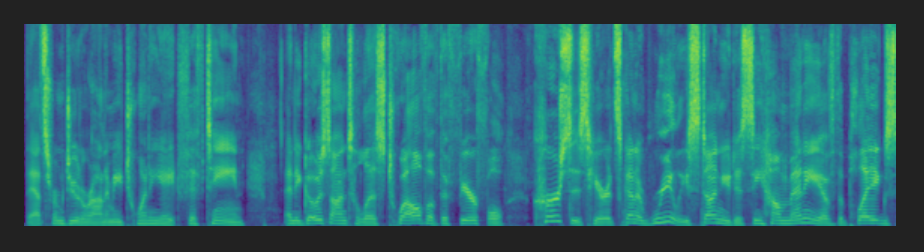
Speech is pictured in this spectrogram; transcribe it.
That's from Deuteronomy 28 15. And he goes on to list 12 of the fearful curses here. It's going to really stun you to see how many of the plagues,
